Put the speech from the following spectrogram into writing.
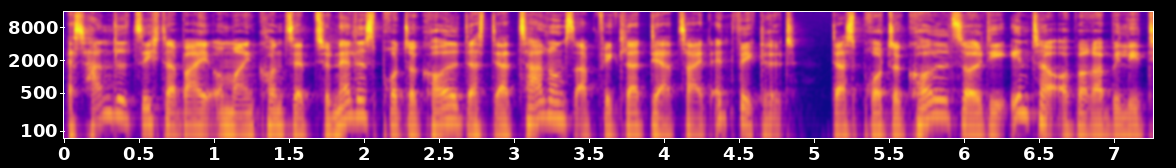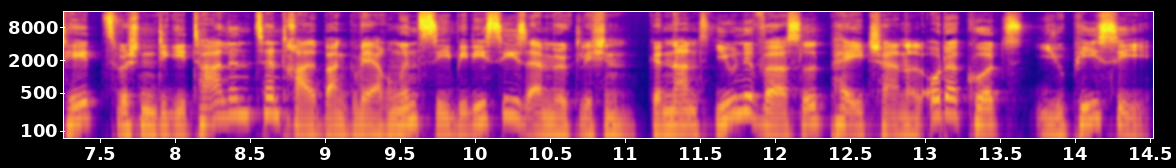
Es handelt sich dabei um ein konzeptionelles Protokoll, das der Zahlungsabwickler derzeit entwickelt. Das Protokoll soll die Interoperabilität zwischen digitalen Zentralbankwährungen CBDCs ermöglichen, genannt Universal Pay Channel oder kurz UPC.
